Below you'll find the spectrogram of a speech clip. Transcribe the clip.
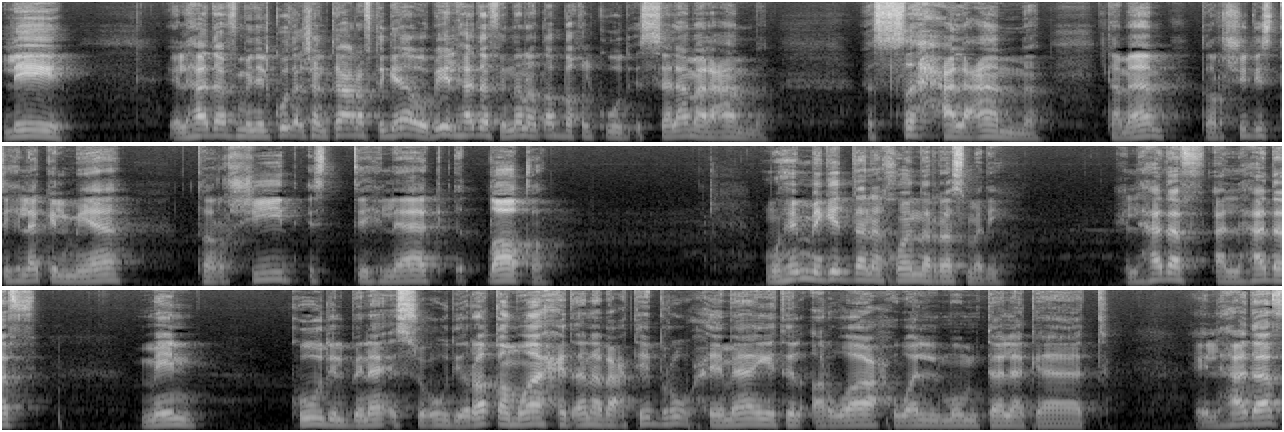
ليه؟ الهدف من الكود عشان تعرف تجاوب. إيه الهدف؟ إن أنا أطبق الكود. السلامة العامة. الصحة العامة. تمام؟ ترشيد استهلاك المياه. ترشيد استهلاك الطاقة. مهم جدا يا اخوانا الرسمة دي. الهدف الهدف من كود البناء السعودي. رقم واحد أنا بعتبره حماية الأرواح والممتلكات. الهدف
